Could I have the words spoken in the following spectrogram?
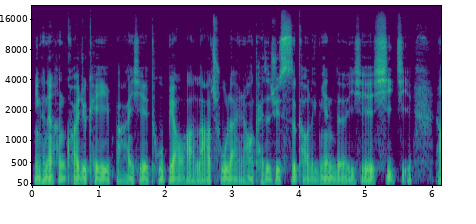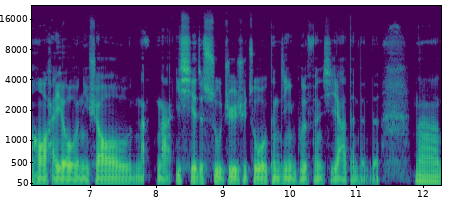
你可能很快就可以把一些图表啊拉出来，然后开始去思考里面的一些细节，然后还有你需要哪哪一些的数据去做更进一步的分析啊，等等的。那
